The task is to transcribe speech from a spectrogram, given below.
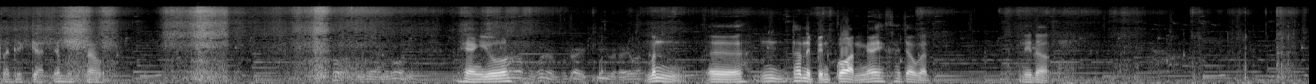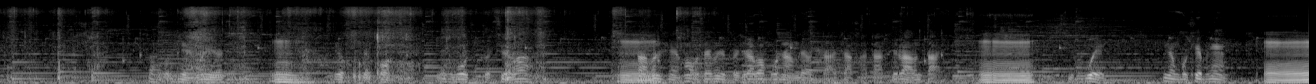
บผมบรรยากาศยามมื้อเช้าแรงก็แห้งอยู่ผมก็ได้ได้ที่อะไรวะมันเออมันท่านได้เป็นก้อนไงเข้าเจ้ากันนี่แหละสร้างแหงนี่อืมเดี๋ยวเดี๋ยวก่อนเดี๋ยวโบเกิดเสียล่าอืมถ้ามันแหงห้องใช้ไม่เกิดเสียล่าว่าคนน้ำแล้วตายจากขาตาเสียล่ามันตายอืมขี้กล้วยยังบ่เข้มแห้งอืม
